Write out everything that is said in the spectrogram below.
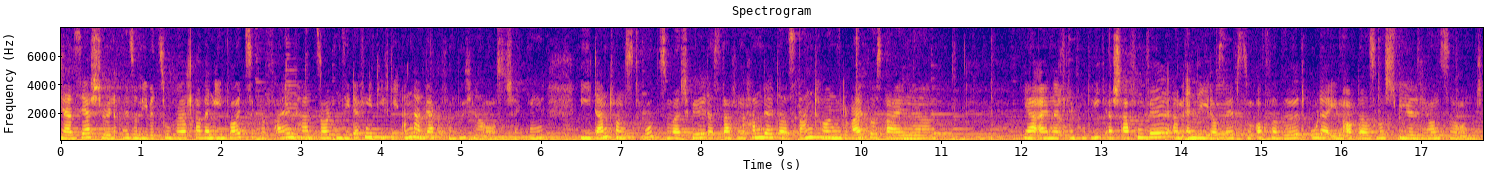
Ja, sehr schön. Also, liebe Zuhörer, wenn Ihnen Wojcik gefallen hat, sollten Sie definitiv die anderen Werke von Büchner auschecken, wie Dantons Tod zum Beispiel, das davon handelt, dass Danton gewaltlos eine ja eine Republik erschaffen will, am Ende jedoch selbst zum Opfer wird oder eben auch das Lustspiel Leonce und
